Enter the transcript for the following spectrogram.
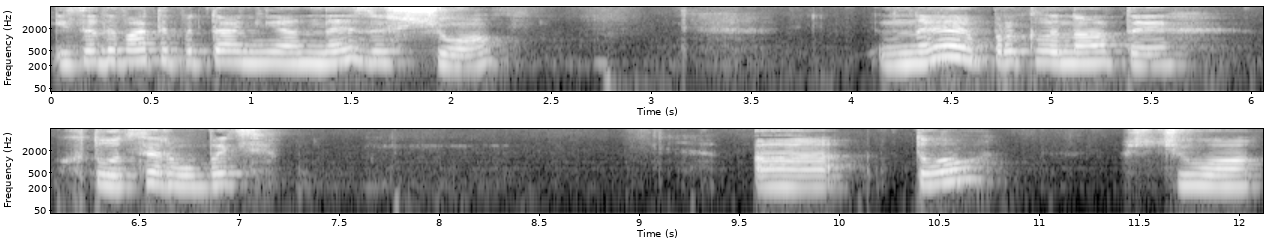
І задавати питання не за що, не проклинати, хто це робить, а то, що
